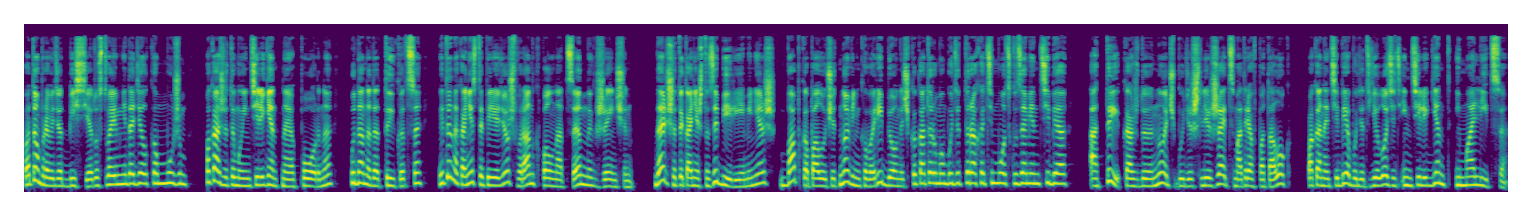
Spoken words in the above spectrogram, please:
Потом проведет беседу с твоим недоделком мужем, покажет ему интеллигентное порно, куда надо тыкаться, и ты наконец-то перейдешь в ранг полноценных женщин. Дальше ты, конечно, забеременеешь, бабка получит новенького ребеночка, которому будет трахать мозг взамен тебя, а ты каждую ночь будешь лежать, смотря в потолок, пока на тебе будет елозить интеллигент и молиться.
